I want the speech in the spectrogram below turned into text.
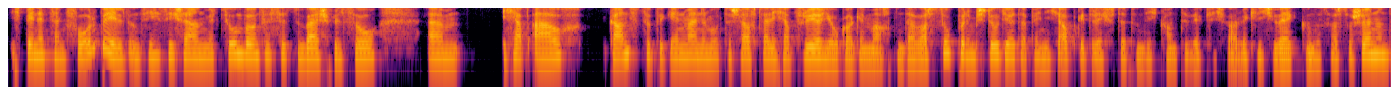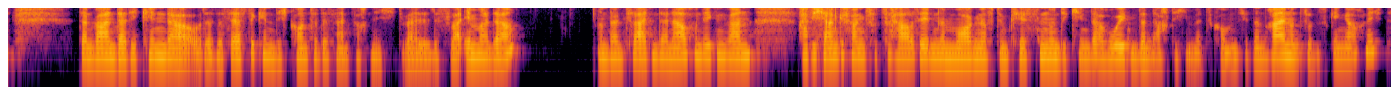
ich bin jetzt ein Vorbild und sie, sie schauen mir zu. Und bei uns ist es zum Beispiel so, ähm, ich habe auch ganz zu Beginn meiner Mutterschaft, weil ich habe früher Yoga gemacht und da war super im Studio, da bin ich abgedriftet und ich konnte wirklich, war wirklich weg und das war so schön und dann waren da die Kinder oder das erste Kind, ich konnte das einfach nicht, weil das war immer da und beim zweiten dann auch. Und irgendwann habe ich angefangen, so zu Hause eben am Morgen auf dem Kissen und die Kinder ruhig. Und dann dachte ich immer, jetzt kommen sie dann rein und so, das ging auch nicht.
